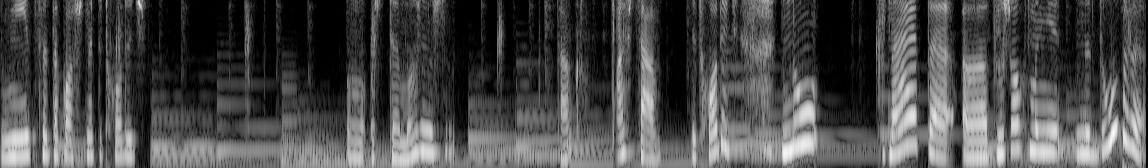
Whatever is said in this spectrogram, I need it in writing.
Ні, це також не підходить. Е, Ось це можна. Так. Ось ця. підходить. Ну, знаєте, е, прыжок мені не дуже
